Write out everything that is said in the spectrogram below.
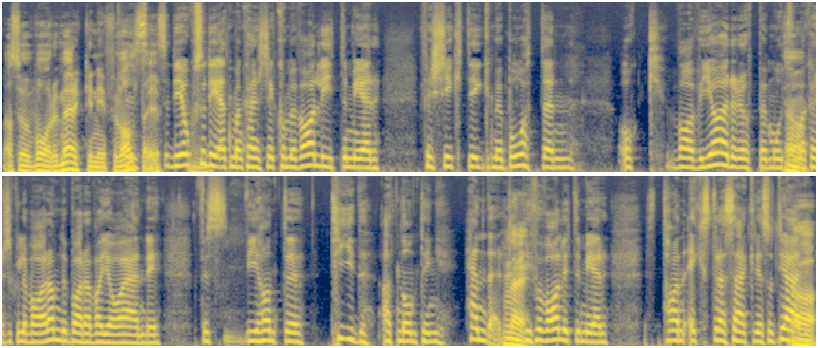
alltså, varumärken ni förvaltar. Precis. Så det är också det att man kanske kommer vara lite mer försiktig med båten och vad vi gör där uppe mot Ja. vad man kanske skulle vara om det bara var jag och Andy. För vi har inte tid att någonting händer. Nej. Vi får vara lite mer, ta en extra säkerhetsåtgärd Ja.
